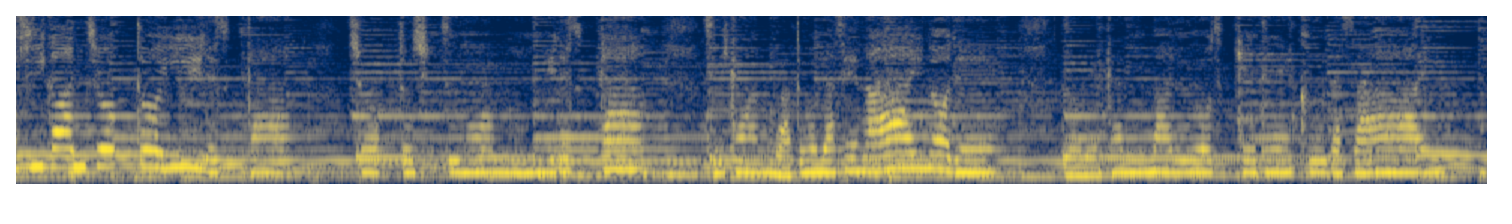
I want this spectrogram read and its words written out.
時間ちょっといいですか？ちょっと質問いいですか？時間は取らせないのでどれかに丸をつけてください。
